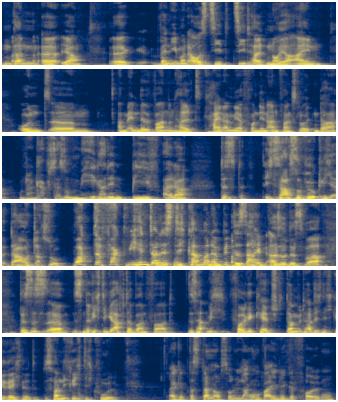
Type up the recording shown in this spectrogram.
und dann, äh, ja, äh, wenn jemand auszieht, zieht halt ein neuer ein und ähm, am Ende waren dann halt keiner mehr von den Anfangsleuten da. Und dann gab es da so mega den Beef, Alter. Das, ich saß so wirklich da und dachte so, what the fuck, wie hinterlistig kann man denn bitte sein? Also das war, das ist, äh, das ist eine richtige Achterbahnfahrt. Das hat mich voll gecatcht. Damit hatte ich nicht gerechnet. Das fand ich richtig cool. Ergibt es dann auch so langweilige Folgen?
